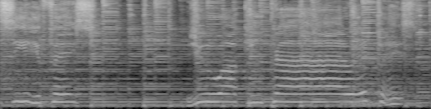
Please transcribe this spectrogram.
see your face. You walk in private place.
